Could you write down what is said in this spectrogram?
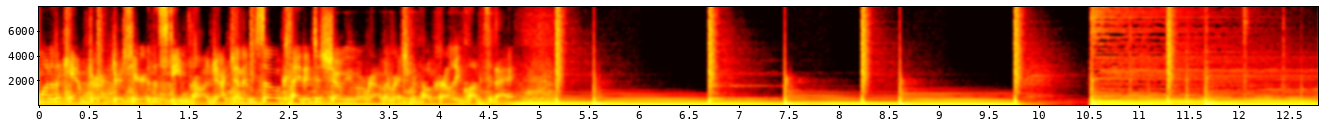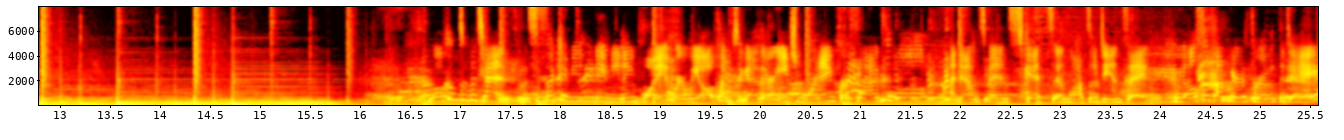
one of the camp directors here at the STEAM project, and I'm so excited to show you around the Richmond Hill Curling Club today. Welcome to the tent. This is a community meeting point where we all come together each morning for flagpole, announcements, skits, and lots of dancing. We also come here throughout the day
